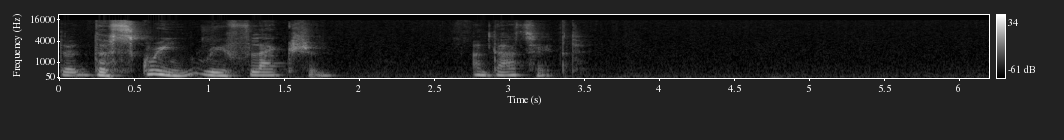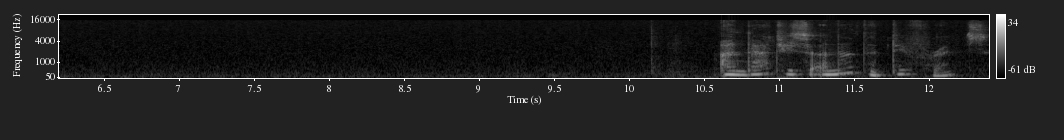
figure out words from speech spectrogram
the, the screen reflection, and that's it. And that is another difference.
